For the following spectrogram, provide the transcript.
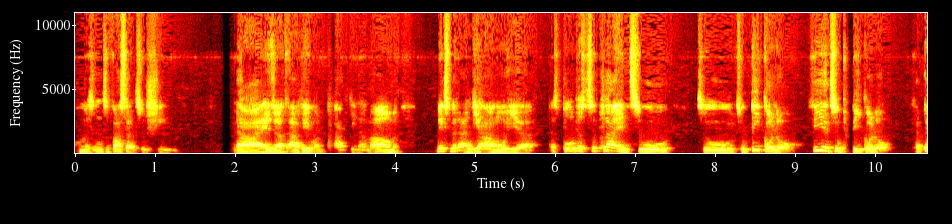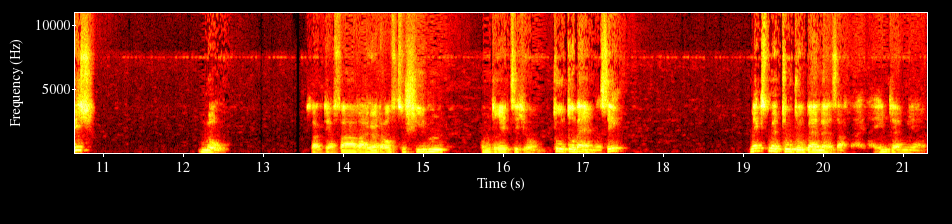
um es ins Wasser zu schieben. Nein, sagt Achim und packt ihn am Arm. Nichts mit Andiamo hier. Das Boot ist zu klein, zu, zu, zu piccolo. Viel zu piccolo. Kapisch? No, sagt der Fahrer, hört auf zu schieben und dreht sich um. Tutto bene, sie? Nix mit tutto bene, sagt einer hinter mir.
